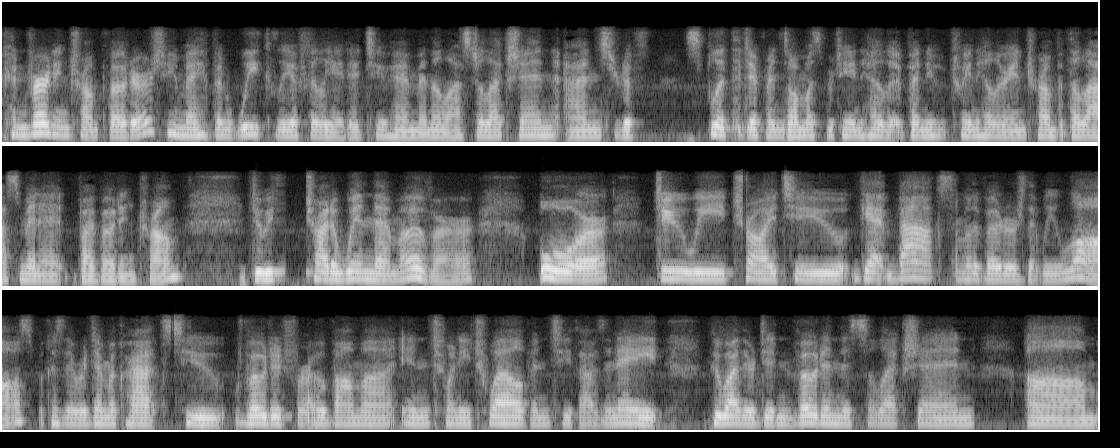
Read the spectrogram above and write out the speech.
converting Trump voters who may have been weakly affiliated to him in the last election and sort of split the difference almost between Hillary, between Hillary and Trump at the last minute by voting Trump. Do we try to win them over? Or do we try to get back some of the voters that we lost because there were Democrats who voted for Obama in 2012 and 2008 who either didn't vote in this election um,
